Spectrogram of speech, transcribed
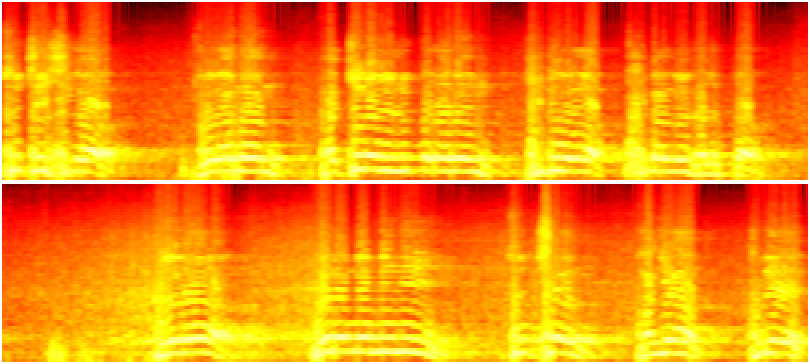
순천시가 무한한 발전을 이룰 거라는 기대와 희망을 가졌다. 그러나 회령면민이 순천, 광양, 구례,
